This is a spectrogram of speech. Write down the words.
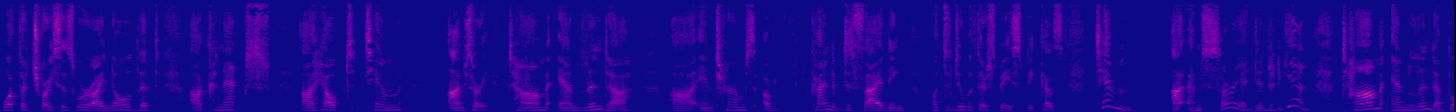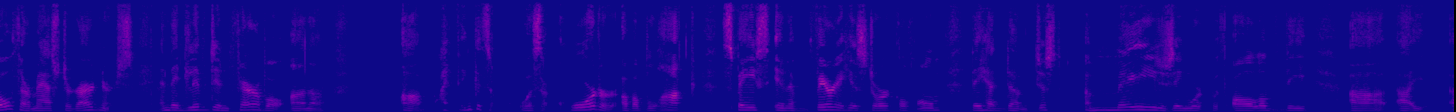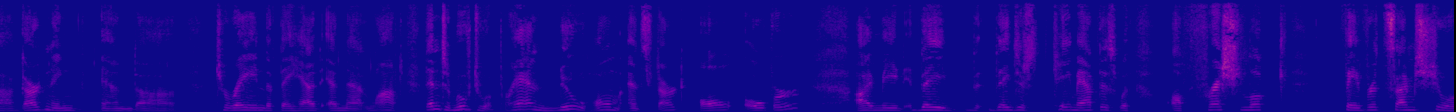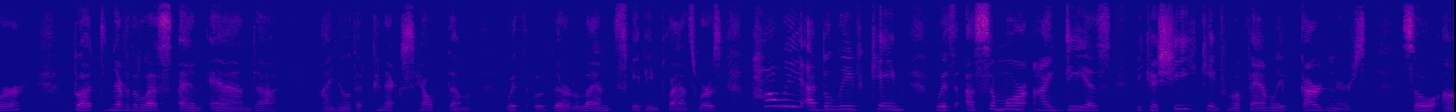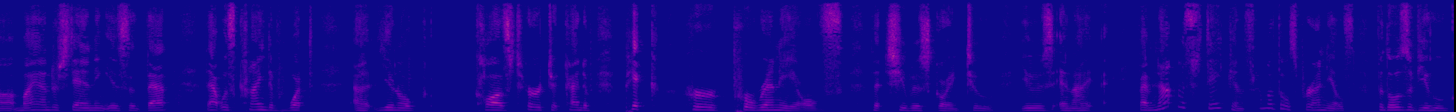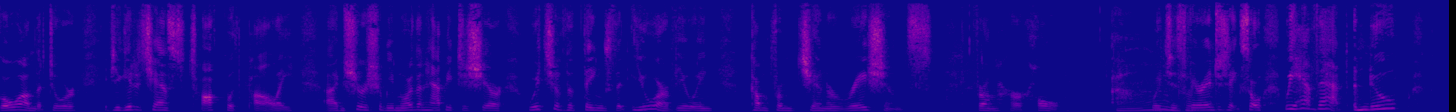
what their choices were. I know that uh, Knecht's uh, helped Tim, I'm sorry, Tom and Linda uh, in terms of kind of deciding what to do with their space because Tim. Uh, I'm sorry, I did it again. Tom and Linda both are master gardeners, and they'd lived in Faribault on a, uh, I think it's a was a quarter of a block space in a very historical home. They had done just amazing work with all of the uh, uh, uh, gardening and uh, terrain that they had in that lot. Then to move to a brand new home and start all over. I mean, they they just came at this with a fresh look, favorites, I'm sure, but nevertheless, and and uh, I know that Knecht's helped them with, their landscaping plans. Whereas Polly, I believe, came with uh, some more ideas because she came from a family of gardeners. So uh, my understanding is that, that that was kind of what uh, you know caused her to kind of pick her perennials that she was going to use, and I if I'm not mistaken, some of those perennials, for those of you who go on the tour, if you get a chance to talk with Polly, I'm sure she'll be more than happy to share which of the things that you are viewing come from generations from her home, oh, which is so very interesting. So we have that a new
